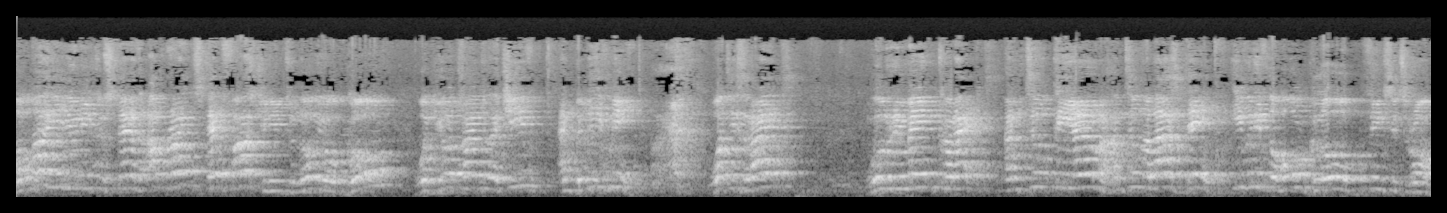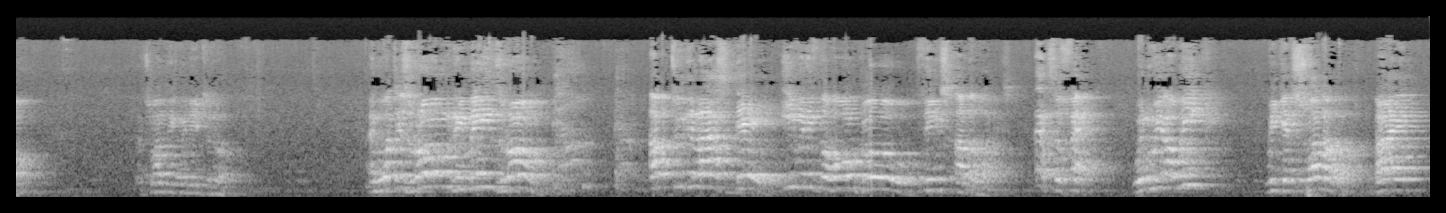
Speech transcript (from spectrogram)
Wallahi, you need to stand upright, steadfast, you need to know your goal, what you're trying to achieve, and believe me, what is right will remain correct until Qiyamah, until the last day, even if the whole globe thinks it's wrong. That's one thing we need to know. And what is wrong remains wrong up to the last day, even if the whole globe thinks otherwise. That's a fact. When we are weak, we get swallowed by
